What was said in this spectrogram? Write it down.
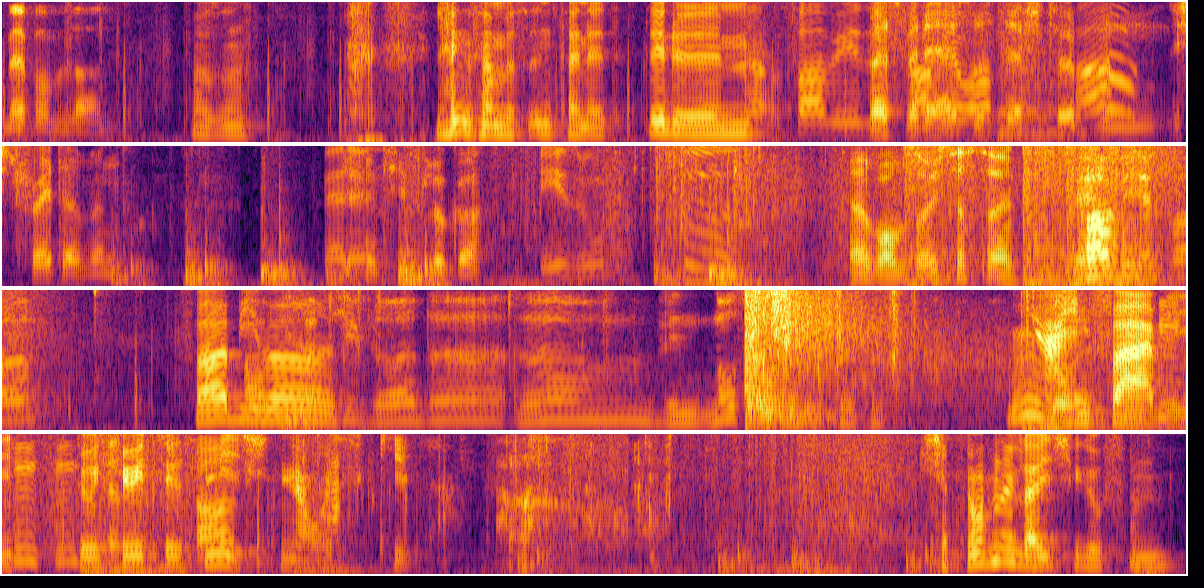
Map am Laden. Also. Langsames Internet. Ja, Fabi ist Weißt du, es. wer der Erste ist, der stirbt, Ah, wenn ich Traitor bin? wer denn? Definitiv Luca. Desu. Ja, warum soll ich das sein? Fabi was? Fabi Fabi hat was? hier gerade, ähm, wen No getötet. Nein, Fabi. Du tötest nicht Nauskiller. Ich habe noch eine Leiche gefunden.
